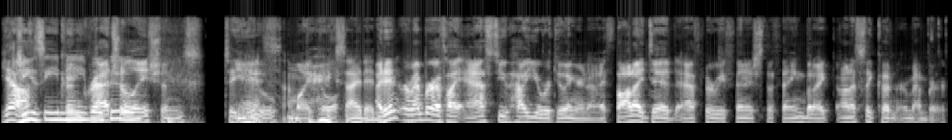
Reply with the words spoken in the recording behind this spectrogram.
Yeah. GZ congratulations to Yes, you, I'm very excited. I didn't remember if I asked you how you were doing or not. I thought I did after we finished the thing, but I honestly couldn't remember.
